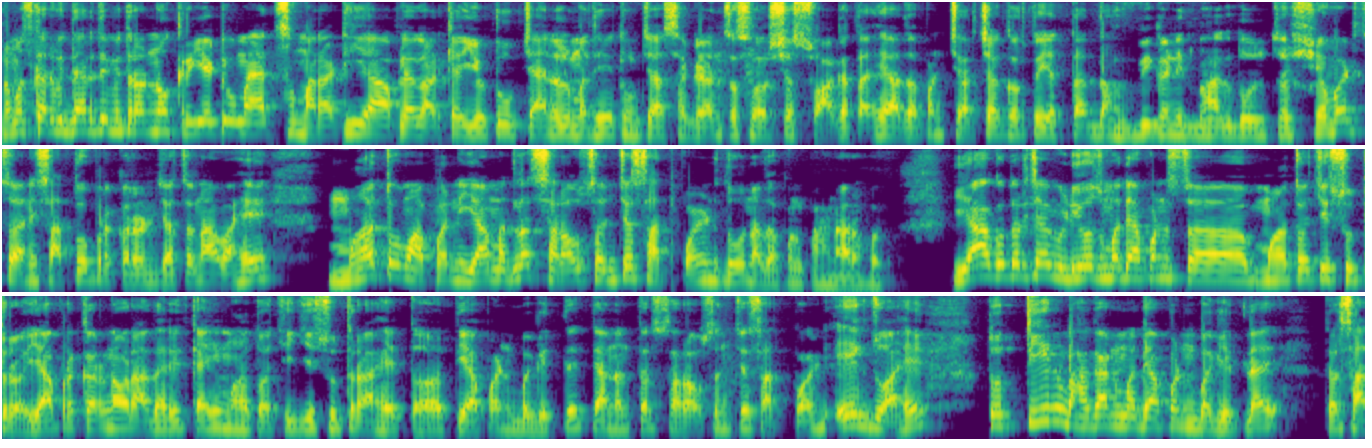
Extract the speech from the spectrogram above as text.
नमस्कार विद्यार्थी मित्रांनो क्रिएटिव्ह मॅथ्स मराठी या आपल्या लाडक्या युट्यूब चॅनलमध्ये तुमच्या सगळ्यांचं सहर्ष स्वागत आहे. आज आपण चर्चा करतो इयत्ता दहावी गणित भाग दोनचं शेवटचं आणि सातवं प्रकरण ज्याचं नाव आहे महत्वमापन. यामधला सराव संच सात पॉईंट दोन आज आपण पाहणार आहोत. या अगोदरच्या व्हिडिओजमध्ये आपण स- सूत्र या प्रकरणावर आधारित काही महत्त्वाची जी सूत्र आहेत ती आपण बघितले. त्यानंतर सराव संच सात पॉईंट एक जो आहे तो तीन भागांमध्ये आपण बघितलाय. तर सात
